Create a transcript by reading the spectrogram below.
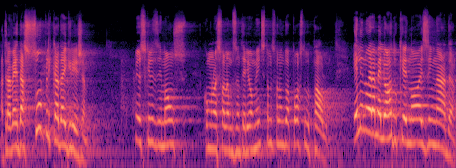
através da súplica da igreja. Meus queridos irmãos, como nós falamos anteriormente, estamos falando do apóstolo Paulo. Ele não era melhor do que nós em nada.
